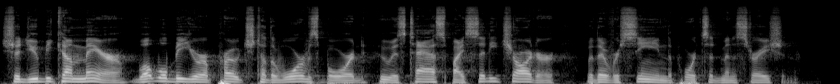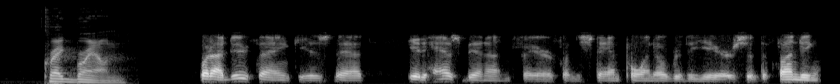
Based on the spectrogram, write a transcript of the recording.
Should you become mayor, what will be your approach to the Wharves Board, who is tasked by city charter with overseeing the port's administration? Craig Brown. What I do think is that it has been unfair from the standpoint over the years of the funding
